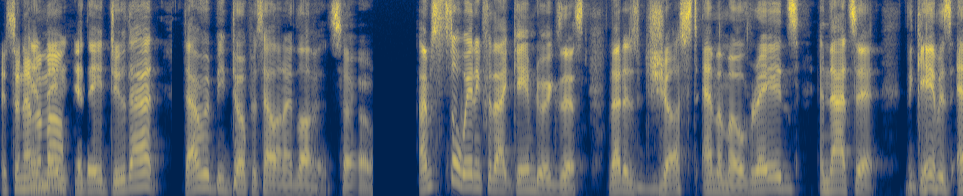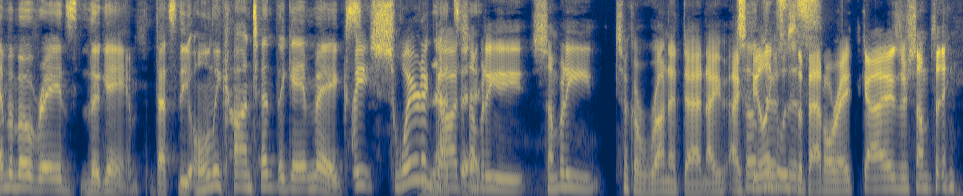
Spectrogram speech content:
It's an and MMO. they, if they do that, that would be dope as hell, and I'd love it. So I'm still waiting for that game to exist. That is just MMO raids, and that's it. The game is MMO raids. The game. That's the only content the game makes. I swear to God, that's it. somebody somebody took a run at that. And I, I So feel like it was this- the Battle Race guys or something.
